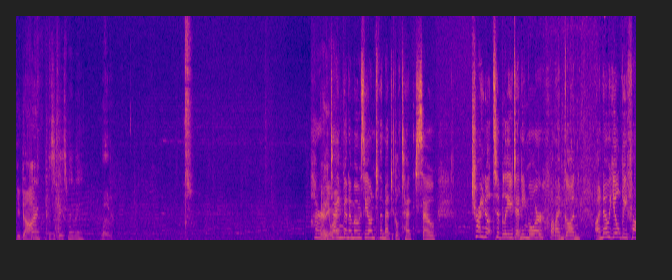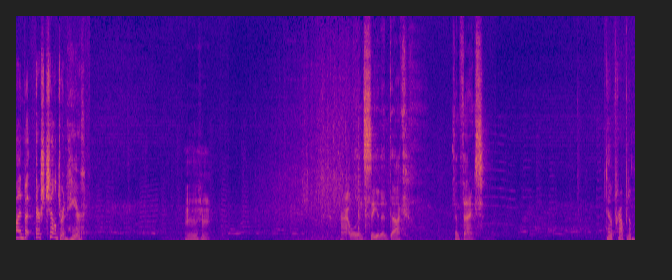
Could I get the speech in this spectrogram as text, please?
You die, as the case may be. Whatever. All right, Anyway. I'm gonna mosey on to the medical tent, so try not to bleed anymore while I'm gone. I know you'll be fine, but there's children here. Mm-hmm. All right, well then, see you then, Doc. And thanks. No problem.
